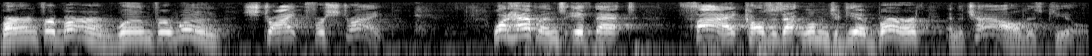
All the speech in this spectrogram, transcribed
burn for burn, wound for wound, stripe for stripe. What happens if that fight causes that woman to give birth and the child is killed.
